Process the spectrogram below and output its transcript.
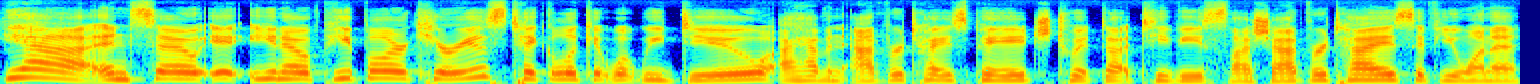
Yeah. And so, it, you know, if people are curious, take a look at what we do. I have an advertise page, twit.tv slash advertise. If you want to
